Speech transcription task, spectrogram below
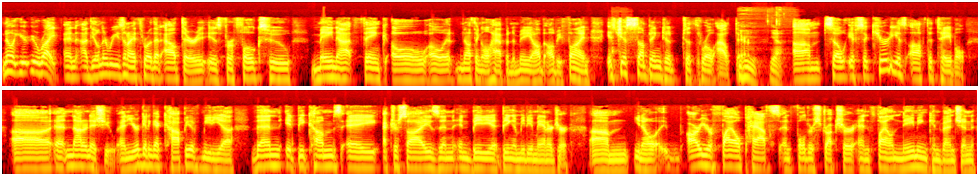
No, you're, you're right. And uh, the only reason I throw that out there is for folks who may not think, oh, oh, it, nothing will happen to me. I'll, I'll be fine. It's just something to, to throw out there. Mm, yeah. Um, so if security is off the table, uh, not an issue, and you're getting a copy of media, then it becomes a exercise in in media, being a media manager. Um, you know, are your file paths and folder structure and file naming convention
